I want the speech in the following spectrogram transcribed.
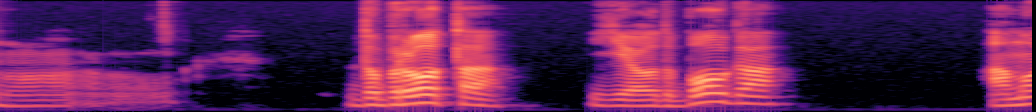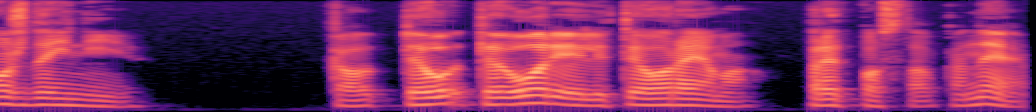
mm, dobrota je od Boga, a možda i nije. Kao teo- teorija ili teorema, pretpostavka. Ne.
